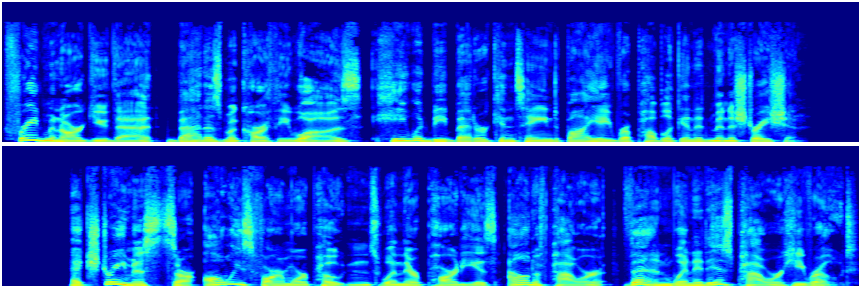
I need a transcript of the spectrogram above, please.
Friedman argued that, bad as McCarthy was, he would be better contained by a Republican administration. Extremists are always far more potent when their party is out of power than when it is power, he wrote.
